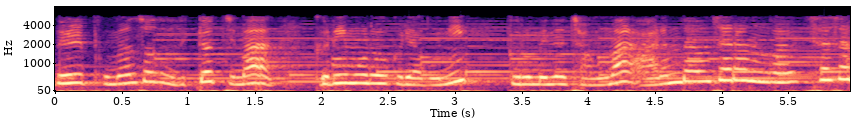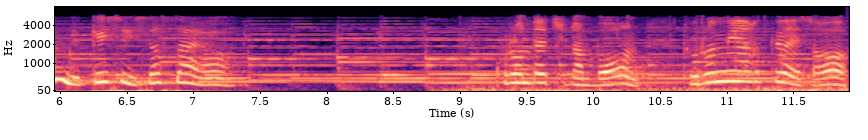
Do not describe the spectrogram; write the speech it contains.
늘 보면서도 느꼈지만 그림으로 그려보니 두루미는 정말 아름다운 새라는 걸 새삼 느낄 수 있었어요. 그런데 지난번 두루미 학교에서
